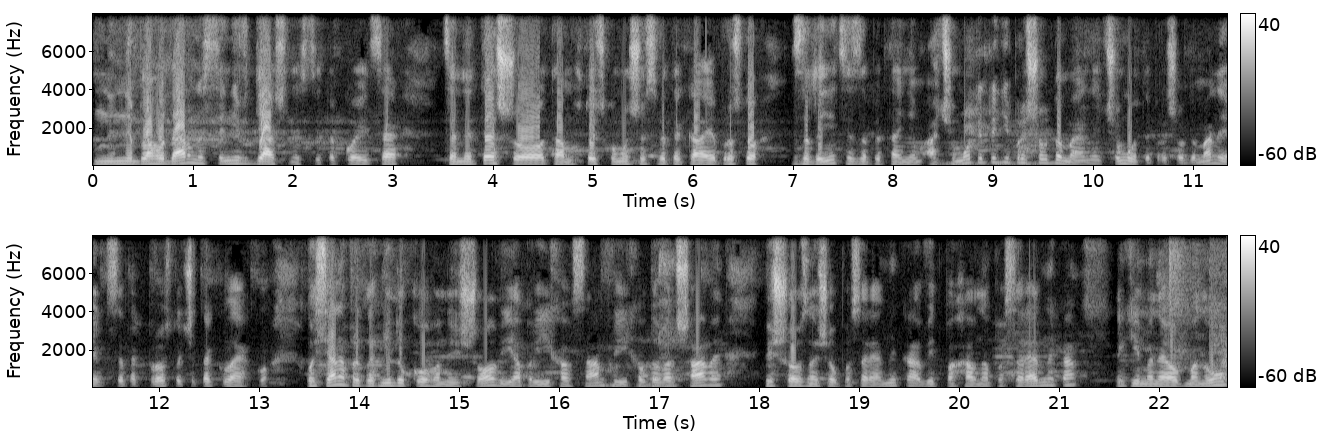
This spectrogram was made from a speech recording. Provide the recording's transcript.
ні благодарності, ні вдячності такої. Це, це не те, що там хтось комусь щось витикає. Просто задається запитанням: а чому ти тоді прийшов до мене? Чому ти прийшов до мене, як все так просто чи так легко? Ось я, наприклад, ні до кого не йшов. Я приїхав сам, приїхав до Варшави, пішов, знайшов посередника, відпахав на посередника, який мене обманув.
